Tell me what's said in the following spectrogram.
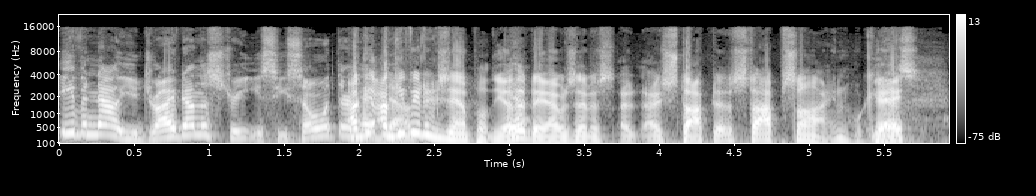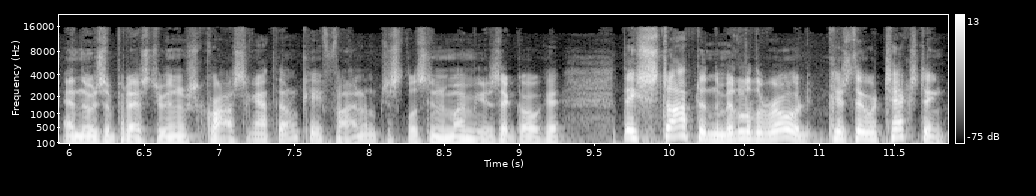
Even now, you drive down the street, you see someone with their I'll, I'll give you an example. The other Yeah. day, I was at a, I stopped at a stop sign, okay, Yes. and there was a pedestrian that was crossing. I thought, okay, fine. I'm just listening to my music. Okay, they stopped in the middle of the road because they were texting.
